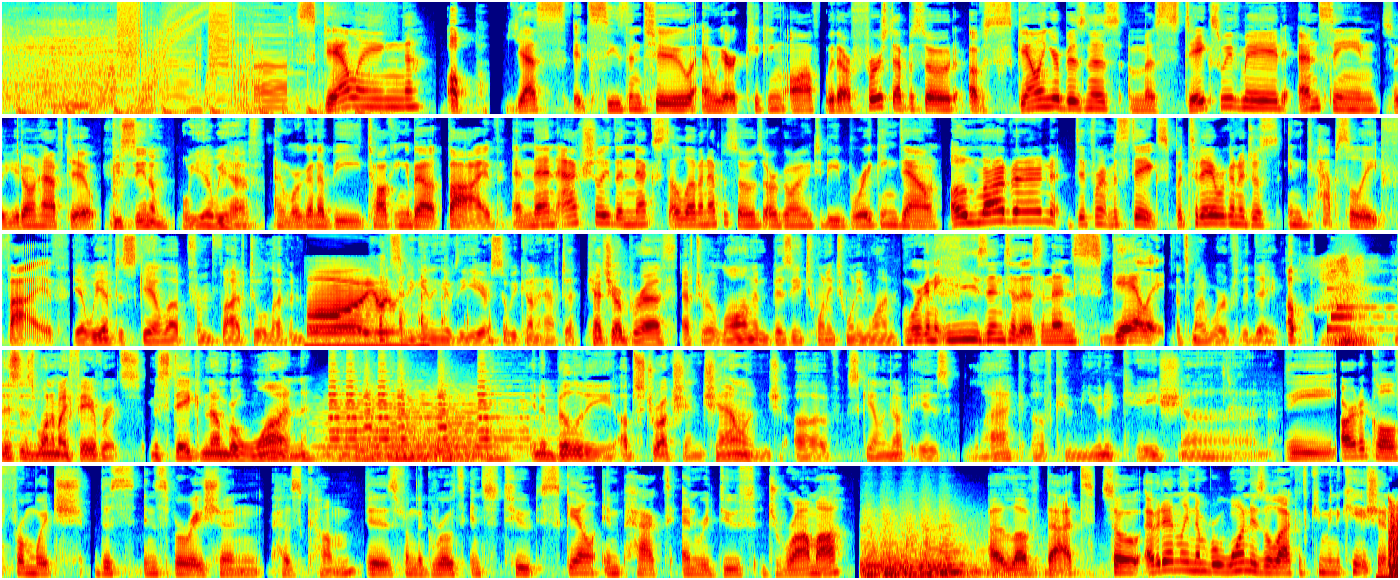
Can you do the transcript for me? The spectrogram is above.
Scaling Up. Yes, it's season two, and we are kicking off with our first episode of Scaling Your Business Mistakes We've Made and Seen so you don't have to. We've seen them. Oh, yeah, we have. And we're going to be talking about five. And then actually, the next 11 episodes are going to be breaking down 11 different mistakes. But today, we're going to just encapsulate five. Yeah, we have to scale up from 5 to 11. It's the beginning of the year, so we kind of have to catch our breath after a long and busy 2021. We're going to ease into this and then scale it. That's my word for the day. Up. This is one of my favorites. Mistake number one inability, obstruction, challenge of scaling up is lack of communication. The article from which this inspiration has come is from the Growth Institute Scale Impact and Reduce Drama. I love that. So, evidently, number one is a lack of communication,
